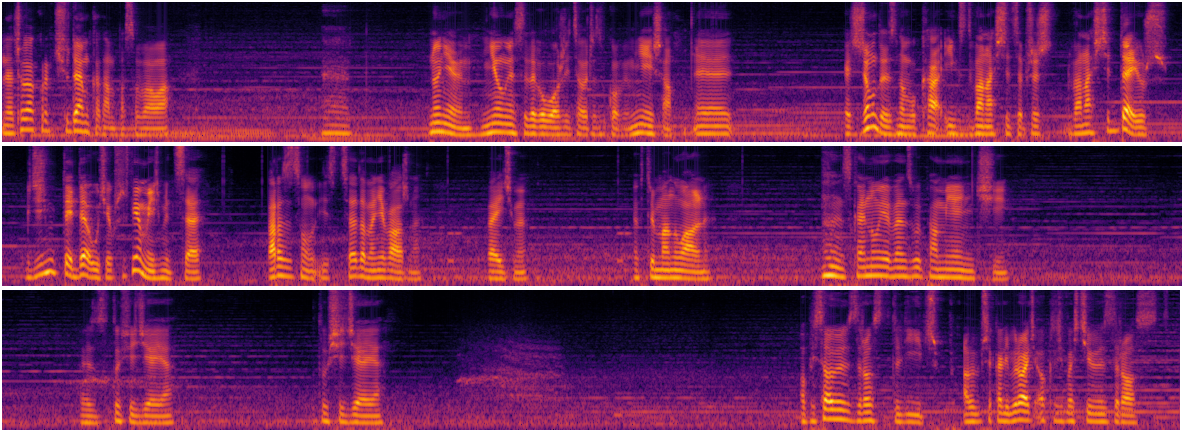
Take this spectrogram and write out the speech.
Dlaczego akurat siódemka tam pasowała? Eee... No nie wiem, nie umiem sobie tego ułożyć cały czas w głowie. Mniejsza. Czekajcie, czemu to jest znowu KX12C? Przecież 12D już. Gdzieś mi tutaj D uciekł. Przed chwilą mieliśmy C. Dwa razy są, jest C, dobra, nieważne. Wejdźmy. W tryb manualny. Skanuję węzły pamięci. Co tu się dzieje? Co tu się dzieje? Opisowy wzrost liczb. Aby przekalibrować określ właściwy wzrost.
